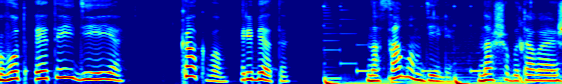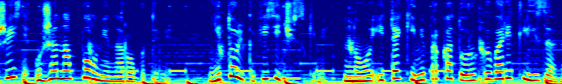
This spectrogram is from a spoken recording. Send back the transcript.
Вот это идея! Как вам, ребята? На самом деле, наша бытовая жизнь уже наполнена роботами. Не только физическими, но и такими, про которых говорит Лиза.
